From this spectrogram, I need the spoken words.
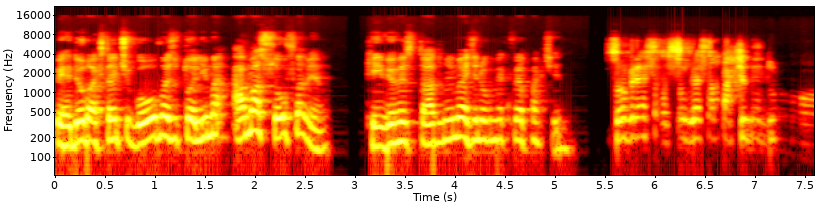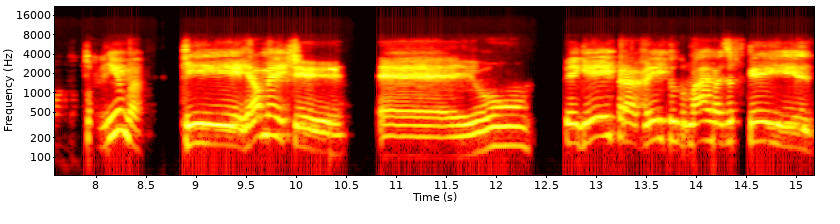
Perdeu bastante gol, mas o Tolima amassou o Flamengo. Quem viu o resultado não imagina como é que foi a partida. Sobre essa, sobre essa partida do, do Tolima, que realmente é, eu peguei para ver e tudo mais, mas eu fiquei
